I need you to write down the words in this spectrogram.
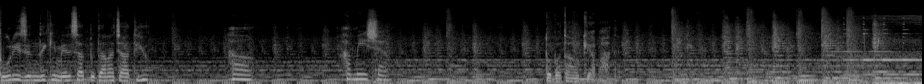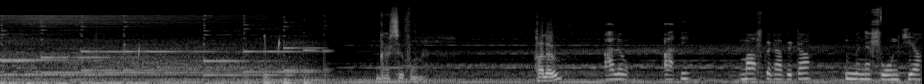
पूरी ज़िंदगी मेरे साथ बिताना चाहती हो? हाँ। हमेशा। तो बताओ क्या बात है? घर से फ़ोन है। हेलो? हेलो आदि माफ़ करना बेटा मैंने फ़ोन किया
